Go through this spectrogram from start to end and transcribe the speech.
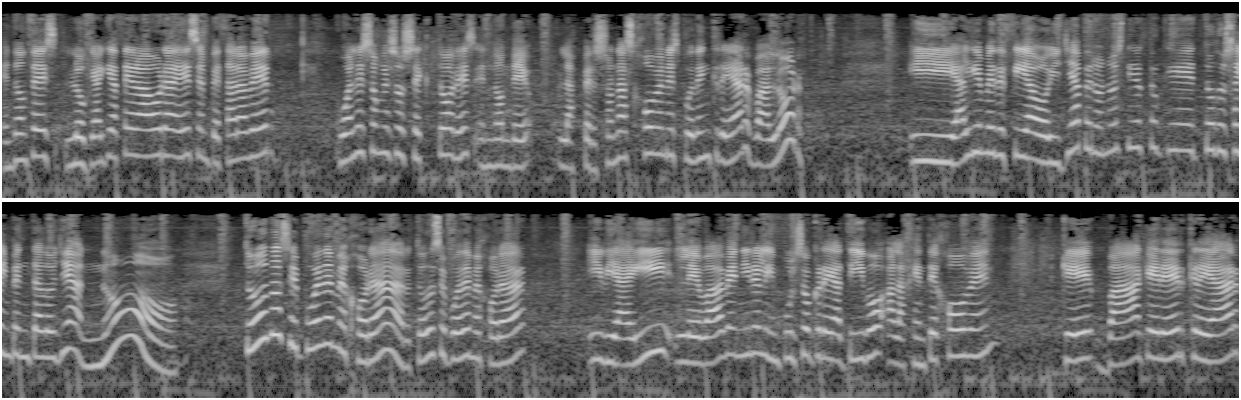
Entonces, lo que hay que hacer ahora es empezar a ver cuáles son esos sectores en donde las personas jóvenes pueden crear valor. Y alguien me decía hoy, ya, pero no es cierto que todo se ha inventado ya. No, todo se puede mejorar, todo se puede mejorar y de ahí le va a venir el impulso creativo a la gente joven que va a querer crear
